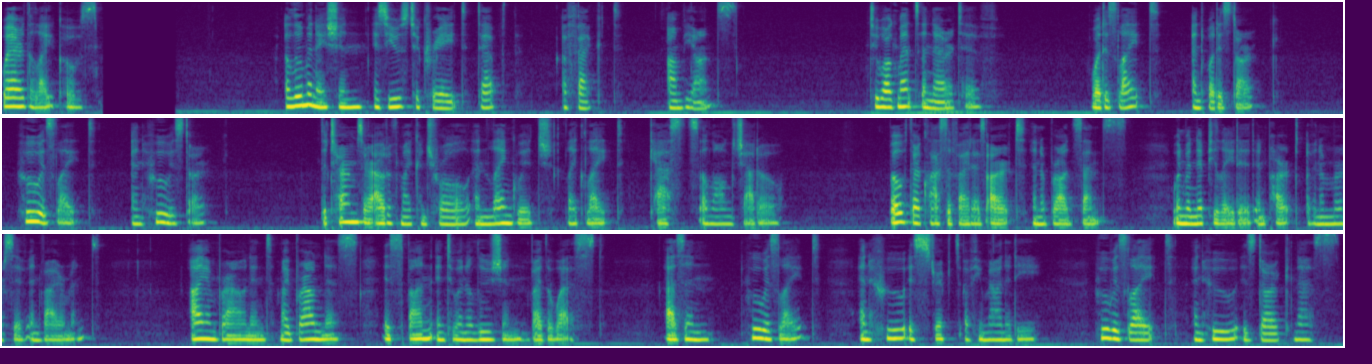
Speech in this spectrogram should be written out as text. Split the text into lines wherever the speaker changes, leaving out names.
Where the Light Goes. Illumination is used to create depth, effect, ambiance, to augment a narrative. What is light and what is dark? Who is light and who is dark? The terms are out of my control, and language, like light, casts a long shadow. Both are classified as art in a broad sense when manipulated and part of an immersive environment. I am brown, and my brownness is spun into an illusion by the West, as in, who is light and who is stripped of humanity? Who is light and who is darkness?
